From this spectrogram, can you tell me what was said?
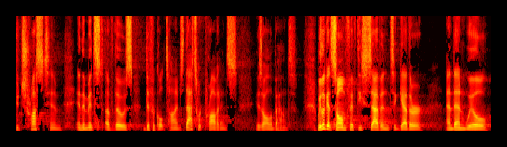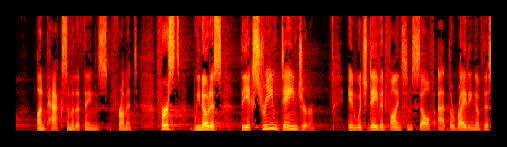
to trust him in the midst of those difficult times. That's what providence is all about. We look at Psalm 57 together, and then we'll unpack some of the things from it. First, we notice the extreme danger in which David finds himself at the writing of this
